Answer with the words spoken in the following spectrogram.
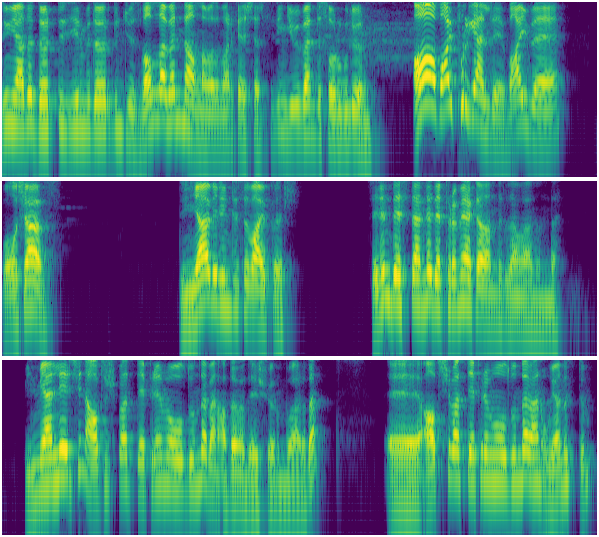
dünyada 424. Vallahi ben de anlamadım arkadaşlar. Sizin gibi ben de sorguluyorum. Aa Viper geldi. Vay be. Bol şans. Dünya birincisi Viper. Senin destenle depreme yakalandık zamanında. Bilmeyenler için 6 Şubat depremi olduğunda ben Adana'da yaşıyorum bu arada. Ee, 6 Şubat depremi olduğunda ben uyanıktım.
